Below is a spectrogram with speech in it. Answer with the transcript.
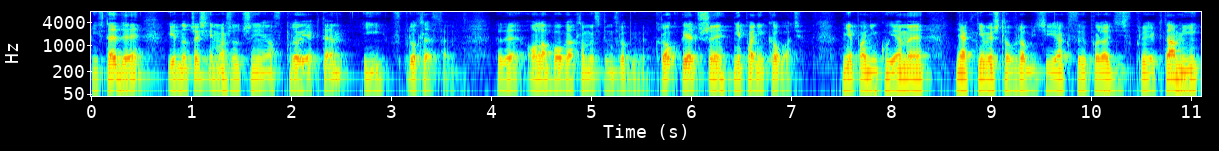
I wtedy jednocześnie masz do czynienia z projektem i z procesem. Wtedy ola Boga, co my w tym zrobimy. Krok pierwszy, nie panikować. Nie panikujemy. Jak nie wiesz, co zrobić i jak sobie poradzić z projektami,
